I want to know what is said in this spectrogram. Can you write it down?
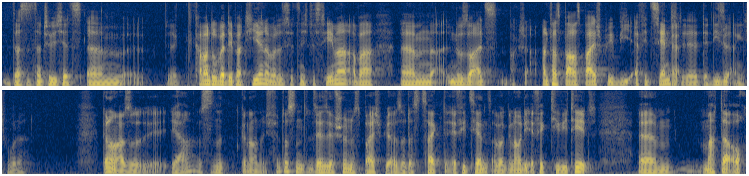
Das ist natürlich jetzt, ähm, kann man darüber debattieren, aber das ist jetzt nicht das Thema. Aber ähm, nur so als anfassbares Beispiel, wie effizient ja. der, der, Diesel eigentlich wurde. Genau, also ja, das ist eine, genau, ich finde das ein sehr, sehr schönes Beispiel. Also das zeigt Effizienz, aber genau die Effektivität ähm, macht da auch,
